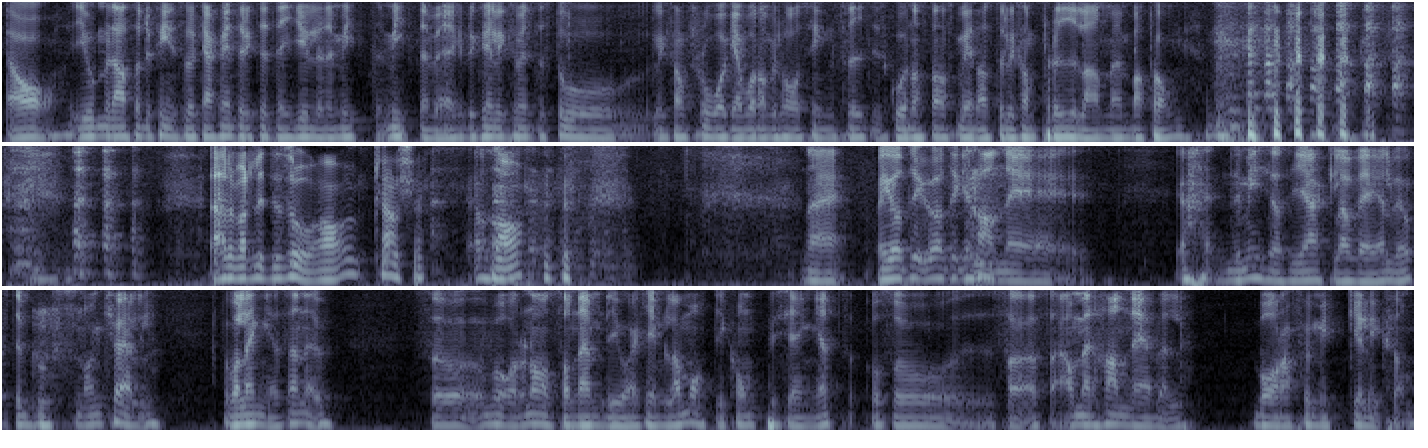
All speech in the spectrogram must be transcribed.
Ja, jo men alltså det finns väl kanske inte riktigt en gyllene mitt, mittenväg. Du kan liksom inte stå och liksom fråga var de vill ha sin fritidsgård någonstans medan du liksom prylar med en batong. Det hade varit lite så, ja kanske. Ja. Nej, men jag, ty jag tycker han är... Det minns jag så jäkla väl. Vi åkte buss någon kväll. Det var länge sedan nu. Så var det någon som nämnde Joakim Lamotte i kompisgänget och så sa jag så här, ja men han är väl bara för mycket liksom.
